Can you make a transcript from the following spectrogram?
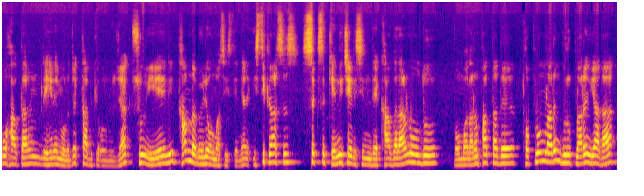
Bu halkların lehine mi olacak? Tabii ki olmayacak. Suriye'nin tam da böyle olması isteyen. Yani istikrarsız, sık sık kendi içerisinde kavgaların olduğu, bombaların patladığı, toplumların, grupların ya da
